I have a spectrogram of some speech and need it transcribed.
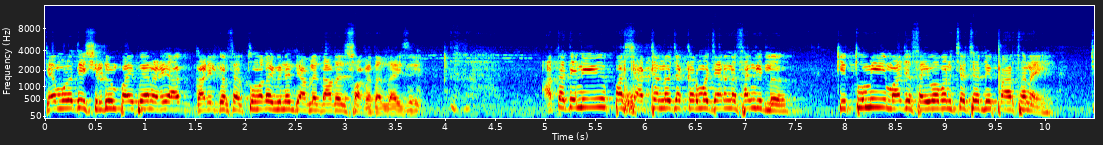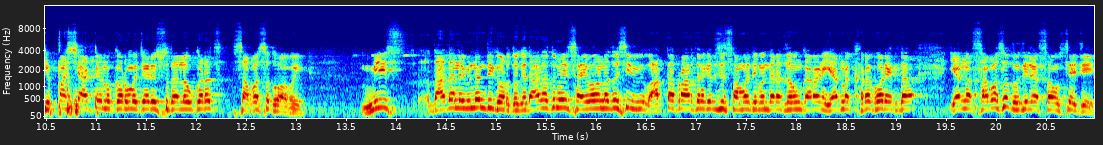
त्यामुळे ते शिर्डून पाईप येणार आहे. साहेब तुम्हाला विनंती आपल्या दादाच्या स्वागताला जायचं आहे आता त्यांनी पाचशे अठ्ठ्याण्णवच्या कर्मचाऱ्यांना सांगितलं की तुम्ही माझ्या साईबाबांच्या चरणी प्रार्थना आहे की पाचशे अठ्ठ्याण्णव कर्मचारी सुद्धा लवकरच सभासद व्हावे. मी दादांना विनंती करतो की दादा तुम्ही साईबाबांना जशी आत्ता प्रार्थना केली तशी समाधी मंदिरात जाऊन करा आणि यांना खरोखर एकदा यांना सभासद होतील या संस्थेचे.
